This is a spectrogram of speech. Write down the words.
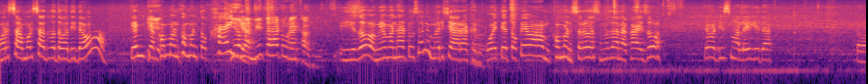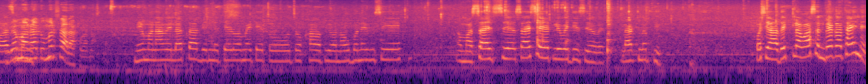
મરચા મરચા જ વધવા દીધા હો. કેમ કે ખમણ ખમણ તો ખાઈ ગયા. એ જો મહેમાન હાટું છે ને મરચા રાખે ને પોતે તો કેવા આમ ખમણ સરસ મજાના ખાય જો. કેવા ડીશમાં લઈ લીધા. તો આજ મહેમાન આવેલા હતા બેનને તેડવા માટે તો જો ખાવા પીવાનું આવું બનાવ્યું છે. આમાં સાઈઝ છે સાઈઝ છે એટલી વધી છે હવે લાટ નથી. પછી આ એટલા વાસણ ભેગા થાય ને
